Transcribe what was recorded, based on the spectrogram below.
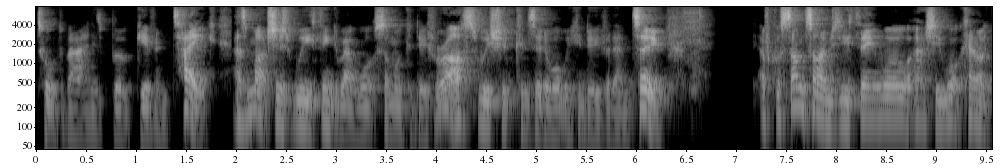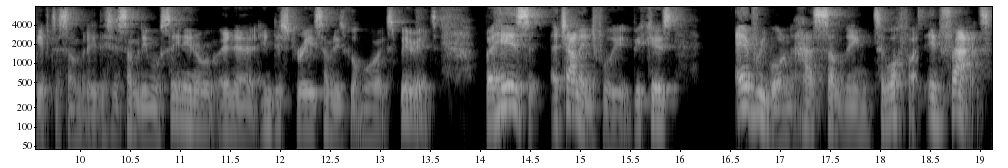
talked about in his book Give and Take. As much as we think about what someone can do for us, we should consider what we can do for them too of course, sometimes you think, well, actually, what can I give to somebody? This is somebody more senior in an industry, somebody who's got more experience. But here's a challenge for you because everyone has something to offer. In fact,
